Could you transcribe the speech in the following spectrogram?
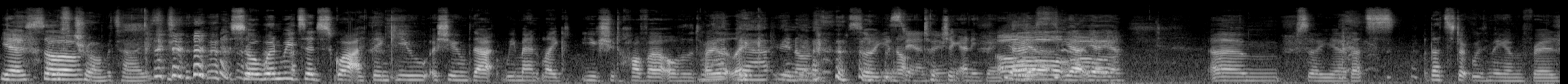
yeah. I So was traumatized. so when we said squat, I think you assumed that we meant like you should hover over the toilet, like yeah, you know, yeah. so you're not Standing. touching anything. Oh. Yeah, yeah, yeah, yeah. Um. So yeah, that's that stuck with me. I'm afraid.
